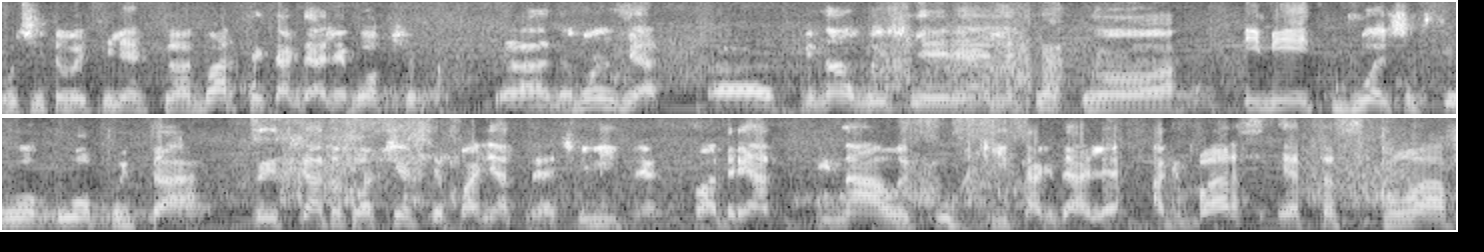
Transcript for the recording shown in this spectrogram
учитывая селекцию Акбарса и так далее. В общем, э, на мой взгляд, э, в финал вышли реально те, кто имеет больше всего опыта ЦСКА тут вообще все понятно и очевидно. Это подряд, финалы, кубки и так далее. Акбарс — это сплав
